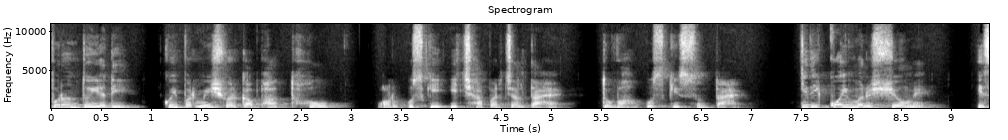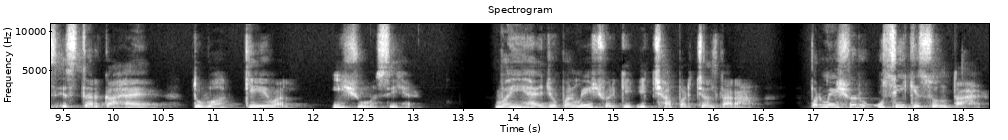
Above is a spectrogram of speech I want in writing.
परंतु यदि कोई परमेश्वर का भक्त हो और उसकी इच्छा पर चलता है तो वह उसकी सुनता है। यदि कोई मनुष्यों में इस स्तर का है तो वह केवल यीशु मसीह है। वही है जो परमेश्वर की इच्छा पर चलता रहा। परमेश्वर उसी की सुनता है।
